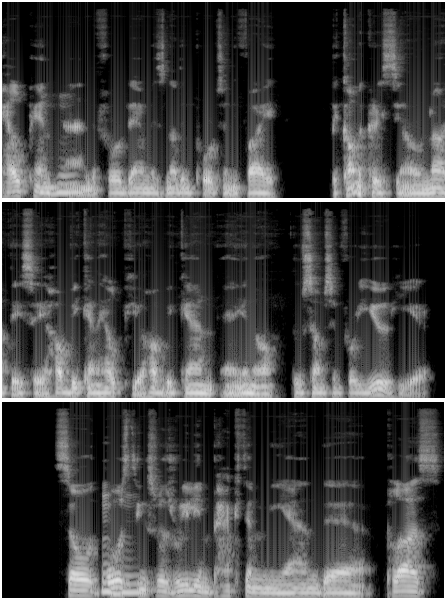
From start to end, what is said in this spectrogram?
helping, mm-hmm. and for them it's not important if I become a Christian or not. They say how we can help you, how we can, uh, you know, do something for you here. So those mm-hmm. things was really impacting me. And uh, plus,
